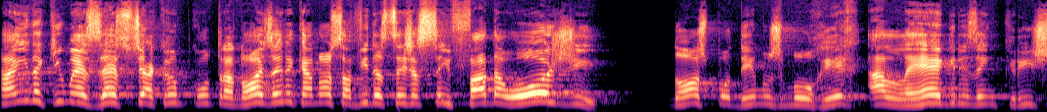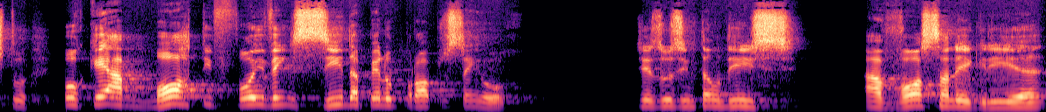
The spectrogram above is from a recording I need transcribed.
Ainda que um exército se acampe contra nós, ainda que a nossa vida seja ceifada hoje, nós podemos morrer alegres em Cristo, porque a morte foi vencida pelo próprio Senhor. Jesus então diz: a vossa alegria,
